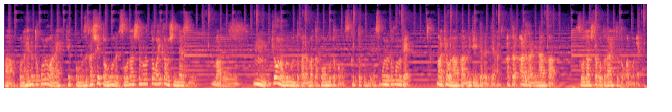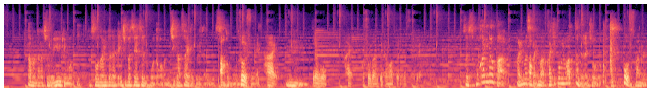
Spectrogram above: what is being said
まあ、この辺のところはね、結構難しいと思うので相談してもらった方がいいかもしれないですね。まあ、うん、今日の部分とかでまたフォームとかも作っとくんで、そこのところで、まあ今日なんか見ていただいて、あた新たになんか相談したことない人とかもね、多分なんかちょっと勇気持って相談いただいた石破先生の方とかも、ね、時間割いてくれたりもするあと思うので、そうですね。はい。こうん、ちらも、はい、ご相談受けたまっておりますので。そうです。他になんかありますか？今書き込みもあったんじゃない？ちょうど。そうですわかんない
